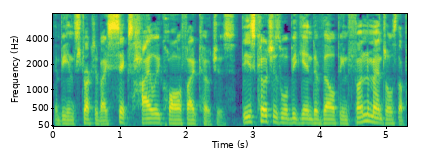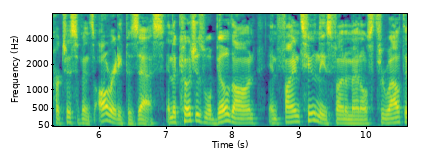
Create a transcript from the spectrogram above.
and be instructed by six highly qualified coaches. These coaches will begin developing fundamentals that participants already possess, and the coaches will build on and fine tune these fundamentals throughout the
